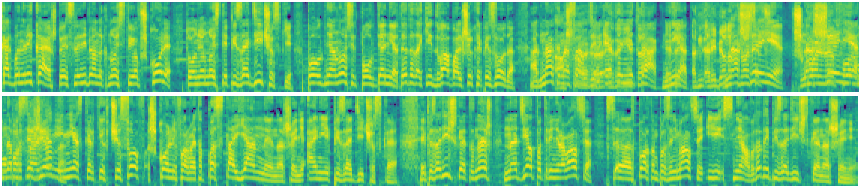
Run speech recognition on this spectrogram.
Как бы намекая, что если ребенок носит ее в школе, то он ее носит эпизодически. Полдня носит, полдня нет. Это такие два больших эпизода. Однако, а на что, самом деле, это, это не так. так. Это, нет. Ребенок ношение, ношение на протяжении постоянно? нескольких часов школьной формы это постоянное ношение, а не эпизодическое. Эпизодическое, это, знаешь, надел, потренировался, с, э, спортом позанимался и снял. Вот это эпизодическое ношение.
